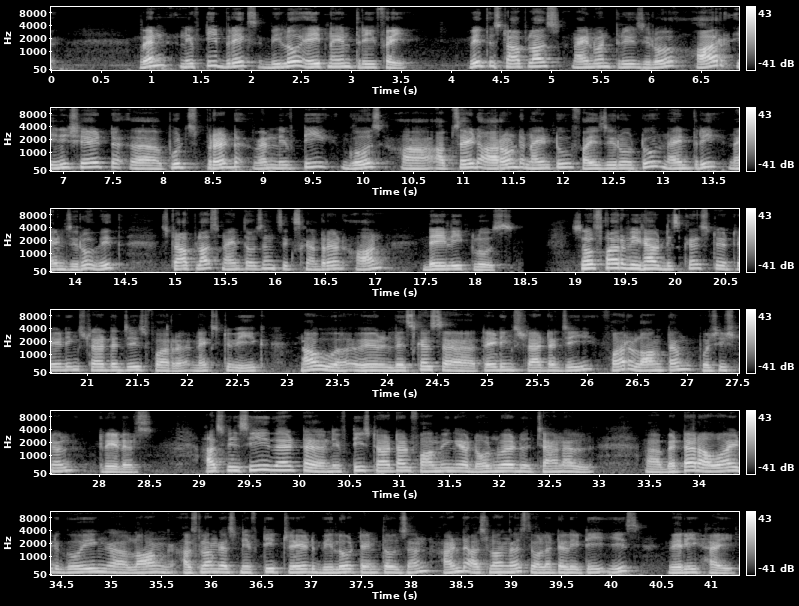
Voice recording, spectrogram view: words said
When Nifty breaks below 8935 with stop loss 9130 or initiate uh, put spread when Nifty goes uh, upside around 9250 to 9390 with stop loss 9600 on daily close. So far we have discussed uh, trading strategies for uh, next week. Now uh, we will discuss uh, trading strategy for long term positional traders. As we see that uh, Nifty started forming a downward channel, uh, better avoid going long as long as Nifty trade below 10,000 and as long as volatility is very high.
